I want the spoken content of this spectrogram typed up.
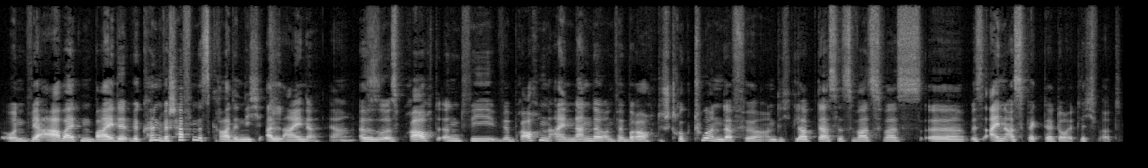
und wir arbeiten beide, wir können, wir schaffen das gerade nicht alleine, ja. Also so, es braucht irgendwie, wir brauchen einander und wir brauchen Strukturen dafür. Und ich glaube, das ist was, was äh, ist ein Aspekt, der deutlich wird.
